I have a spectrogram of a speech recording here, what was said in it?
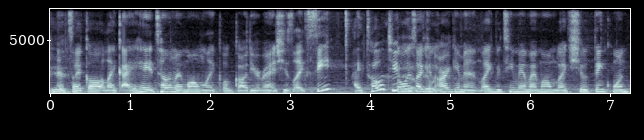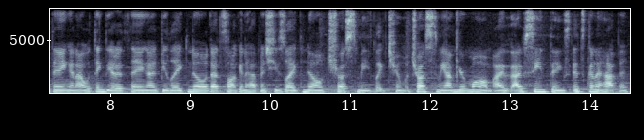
And it's like, oh, like I hate telling my mom, like, oh God, you're right. She's like, see, I told you. Always Yeah, like an do argument, like between me and my mom. Like she would think one thing and I would think the other thing. I'd be like, no, that's not gonna happen. She's like, no, trust me, like Chuma, trust me. I'm your mom. I've I've seen things. It's gonna happen.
